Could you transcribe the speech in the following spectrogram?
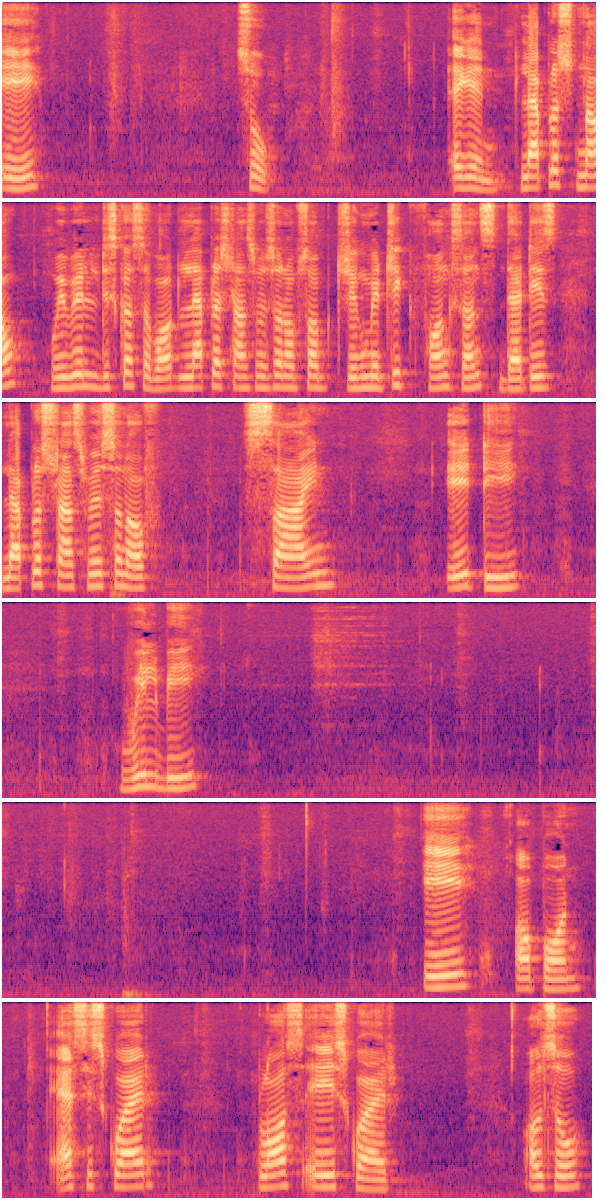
a. So again Laplace now we will discuss about Laplace transformation of some trigonometric functions that is Laplace transformation of sine at will be a upon s square plus a square. Also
